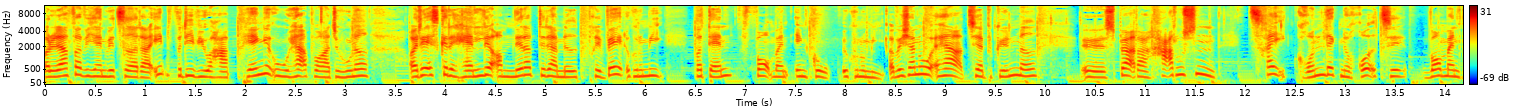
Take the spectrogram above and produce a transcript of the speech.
Og det er derfor, vi har inviteret dig ind, fordi vi jo har pengeuge her på Radio 100. Og i dag skal det handle om netop det der med privatøkonomi. Hvordan får man en god økonomi? Og hvis jeg nu her til at begynde med øh, spørger dig, har du sådan tre grundlæggende råd til, hvor man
